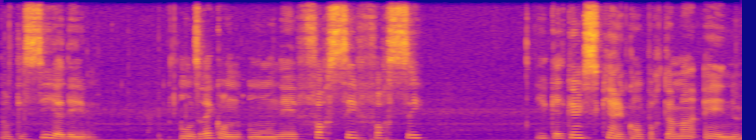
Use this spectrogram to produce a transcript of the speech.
Donc ici, il y a des... On dirait qu'on est forcé, forcé il y a quelqu'un ici qui a un comportement haineux.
